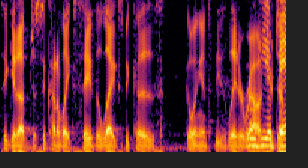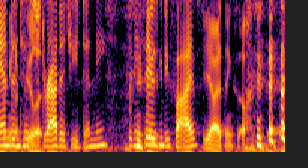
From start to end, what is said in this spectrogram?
to get up just to kind of like save the legs because going into these later Ooh, rounds he abandoned his feel it. strategy, didn't he? Didn't he say he was going to do fives? Yeah, I think so.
